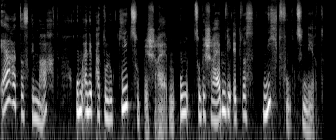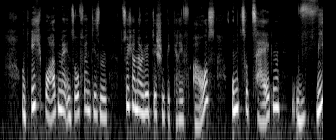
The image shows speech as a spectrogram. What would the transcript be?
er hat das gemacht, um eine Pathologie zu beschreiben, um zu beschreiben, wie etwas nicht funktioniert. Und ich borge mir insofern diesen psychoanalytischen Begriff aus, um zu zeigen, wie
